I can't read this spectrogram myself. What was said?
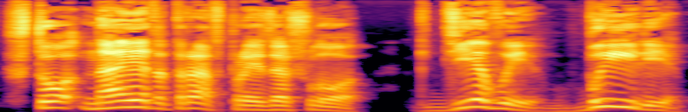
Что на этот раз произошло? Где вы были?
